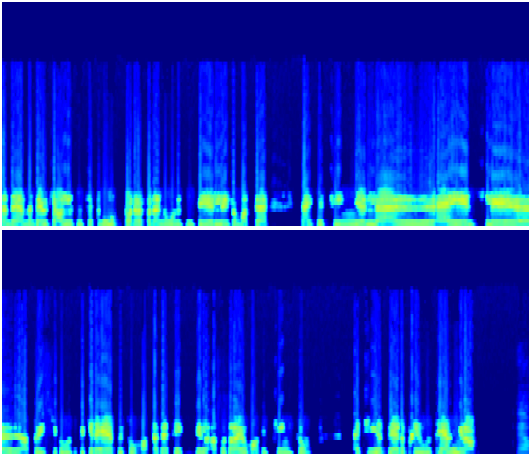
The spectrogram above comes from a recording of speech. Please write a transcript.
enn det. Men det er jo ikke alle som setter ord på det. For det er noen som sier liksom at eh, jeg er ikke singel, jeg er enslig. altså Ikke bruker begrepet som at jeg er singel. Altså, det er jo mange ting som jeg sier sted og prioriteringer. da. Ja.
